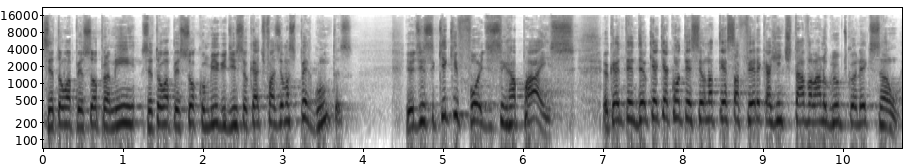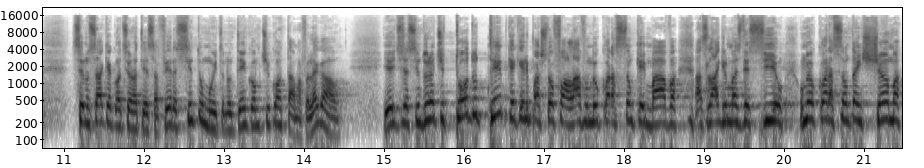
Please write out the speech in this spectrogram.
Sentou uma pessoa para mim, sentou uma pessoa comigo e disse: Eu quero te fazer umas perguntas. E eu disse: O que, que foi? Disse: Rapaz, eu quero entender o que, é que aconteceu na terça-feira que a gente estava lá no grupo de conexão. Você não sabe o que aconteceu na terça-feira? Sinto muito, não tem como te contar, mas foi legal. E ele disse assim: Durante todo o tempo que aquele pastor falava, o meu coração queimava, as lágrimas desciam, o meu coração está em chama.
